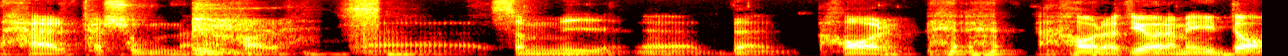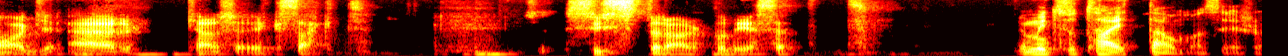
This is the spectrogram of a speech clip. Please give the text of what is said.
här personerna har eh, som ni eh, den, har, har att göra med idag är kanske exakt systrar på det sättet. De är inte så tajta om man säger så.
